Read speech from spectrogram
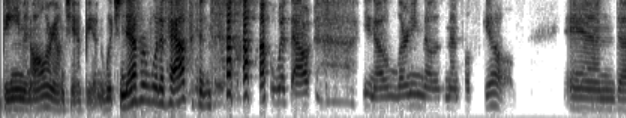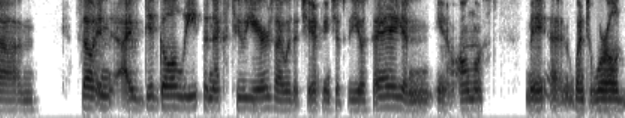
beam and all around champion which never would have happened without you know learning those mental skills and um, so in I did go elite the next two years. I was at Championships of the USA, and you know almost may, uh, went to World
